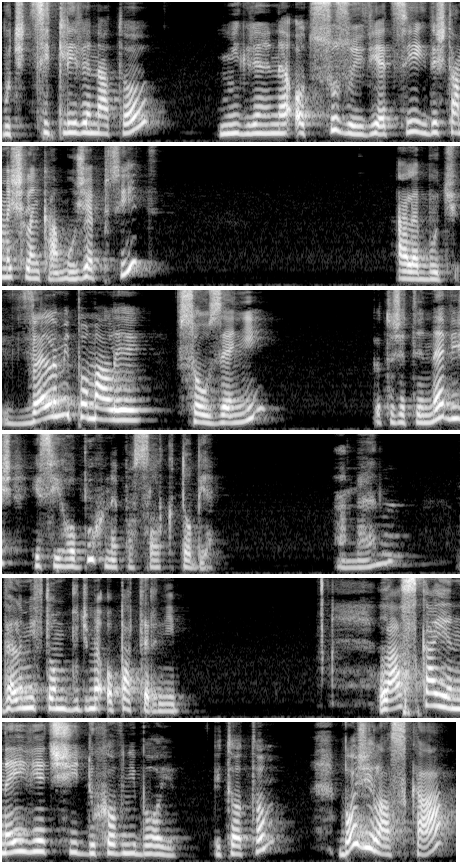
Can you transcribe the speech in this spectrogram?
Buď citlivý na to, Nikdy neodsuzuj věci, když ta myšlenka může přijít, ale buď velmi pomalý v souzení, protože ty nevíš, jestli ho Bůh neposlal k tobě. Amen. Velmi v tom buďme opatrní. Láska je největší duchovní boj. Víte o tom? Boží láska,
